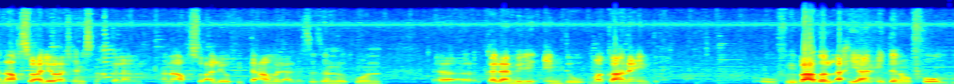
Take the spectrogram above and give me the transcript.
أنا اقسو عليه عشان يسمع كلامي. أنا اقسو عليه في التعامل على أساس أنه يكون كلامي عنده مكانة عنده. وفي بعض الأحيان عندنا مفهوم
